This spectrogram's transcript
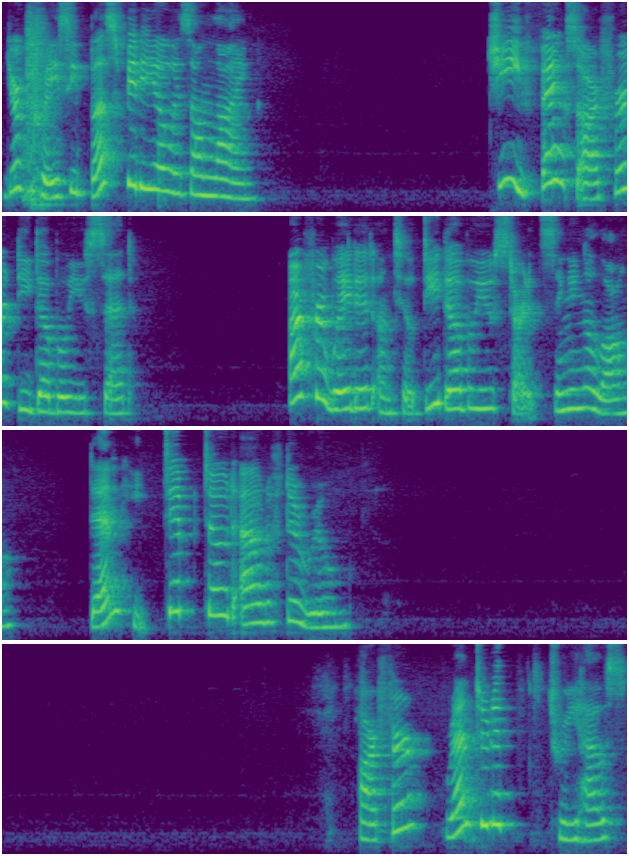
Your crazy bus video is online. Gee, thanks Arthur, DW said. Arthur waited until DW started singing along. Then he tiptoed out of the room. Arthur ran to the treehouse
